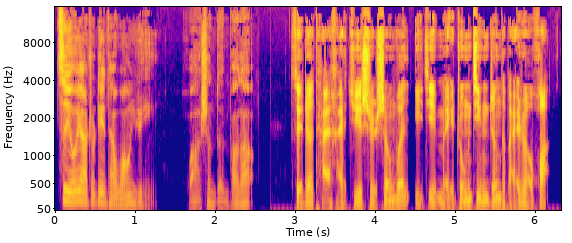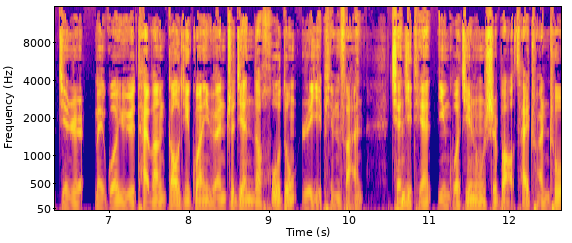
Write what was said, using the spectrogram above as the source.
自由亚洲电台王允华盛顿报道。随着台海局势升温以及美中竞争的白热化，近日美国与台湾高级官员之间的互动日益频繁。前几天，英国《金融时报》才传出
